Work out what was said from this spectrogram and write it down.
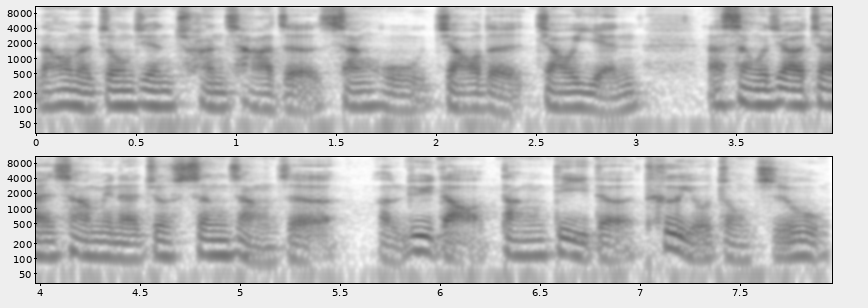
然后呢中间穿插着珊瑚礁的礁岩，那珊瑚礁的礁岩上面呢就生长着呃绿岛当地的特有种植物，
